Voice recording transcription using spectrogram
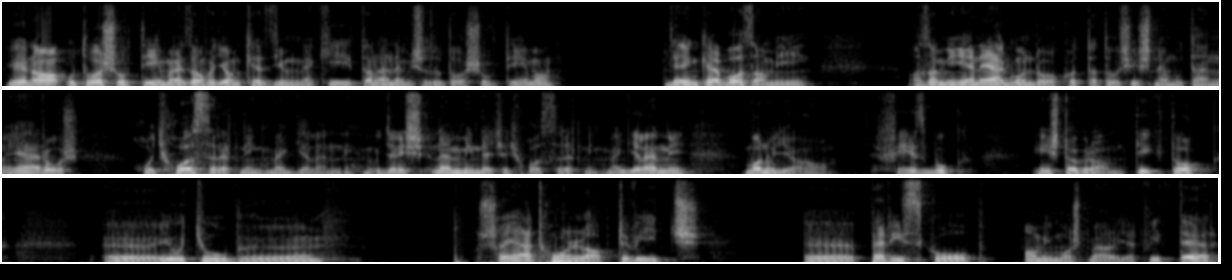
Jön a utolsó téma, ez a hogyan kezdjünk neki, talán nem is az utolsó téma, de inkább az, ami, az, ami ilyen elgondolkodtatós és nem utána járós, hogy hol szeretnénk megjelenni. Ugyanis nem mindegy, hogy hol szeretnénk megjelenni. Van ugye a Facebook, Instagram, TikTok, YouTube, saját honlap, Twitch, Periscope, ami most már ugye Twitter,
